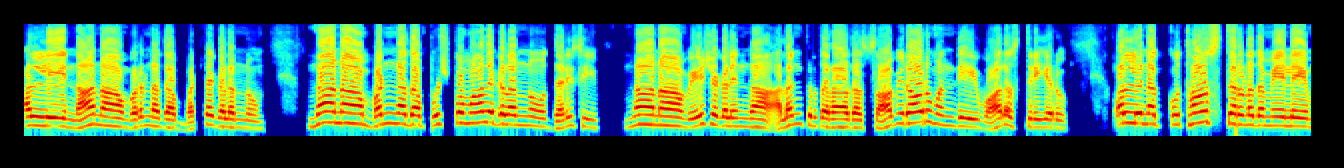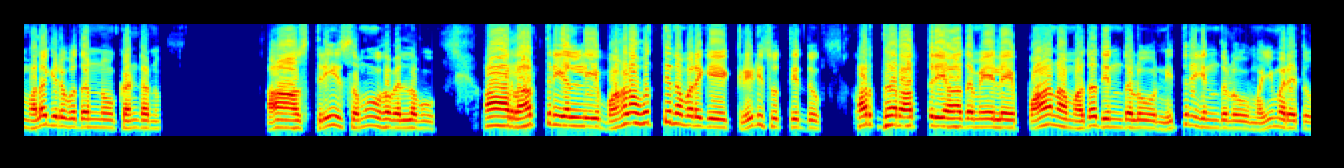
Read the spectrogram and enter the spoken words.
ಅಲ್ಲಿ ನಾನಾ ವರ್ಣದ ಬಟ್ಟೆಗಳನ್ನು, ನಾನಾ ಬಣ್ಣದ ಪುಷ್ಪಮಾಲೆಗಳನ್ನು ಧರಿಸಿ, ನಾನಾ ವೇಷಗಳಿಂದ ಅಲಂಕೃತರಾದ ಸಾವಿರಾರು ಮಂದಿ ವಾರಸ್ತ್ರೀಯರು ಅಲ್ಲಿನ ಕುಥಾಸ್ತರಣದ ಮೇಲೆ ಮಲಗಿರುವುದನ್ನು ಕಂಡನು. ಆ ಸ್ತ್ರೀ ಸಮೂಹವೆಲ್ಲವೂ ಆ ರಾತ್ರಿಯಲ್ಲಿ ಬಹಳ ಹೊತ್ತಿನವರೆಗೆ ಕ್ರೀಡಿಸುತ್ತಿದ್ದು ಅರ್ಧರಾತ್ರಿಯಾದ ಮೇಲೆ ಪಾನ ಮದದಿಂದಲೂ ನಿದ್ರೆಯಿಂದಲೂ ಮೈಮರೆತು.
